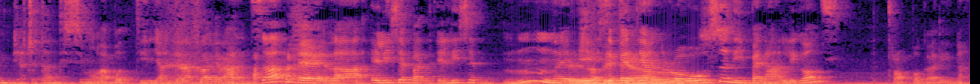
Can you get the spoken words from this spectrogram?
mi piace tantissimo la bottiglia, anche la fragranza, è la Elizabeth, Elise- mm, Elizabethan Elizabethan Rose. Di Penalligons, troppo carina.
